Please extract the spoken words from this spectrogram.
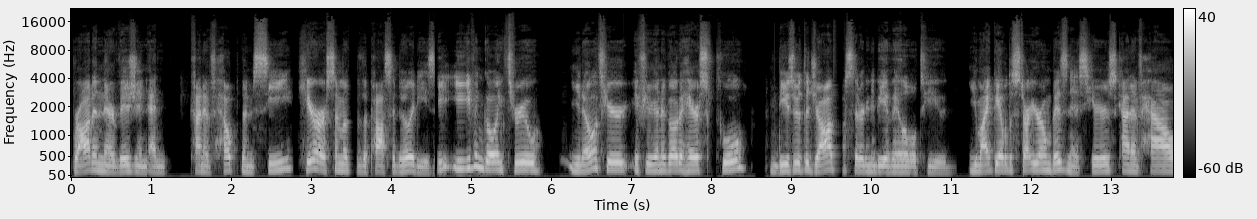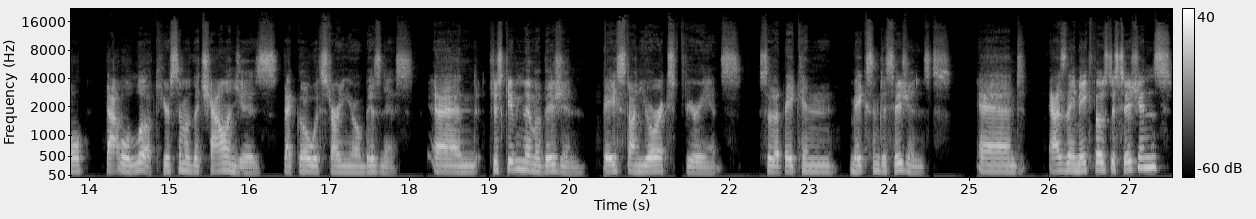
broaden their vision and kind of help them see here are some of the possibilities e- even going through you know if you're if you're going to go to hair school these are the jobs that are going to be available to you you might be able to start your own business here's kind of how that will look here's some of the challenges that go with starting your own business and just giving them a vision based on your experience so that they can make some decisions and as they make those decisions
